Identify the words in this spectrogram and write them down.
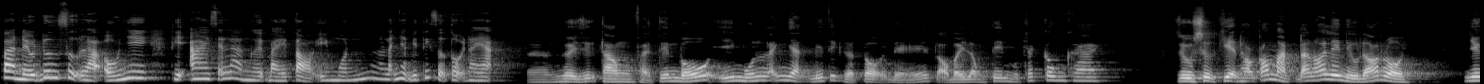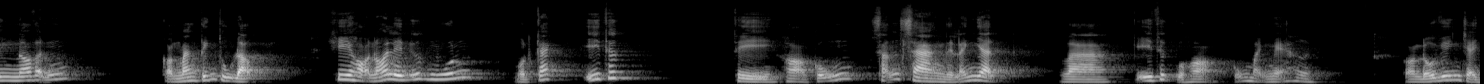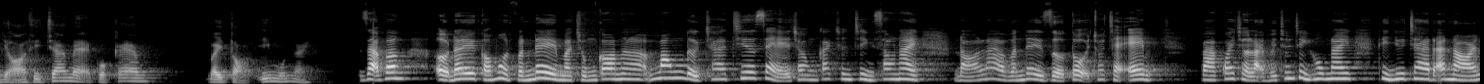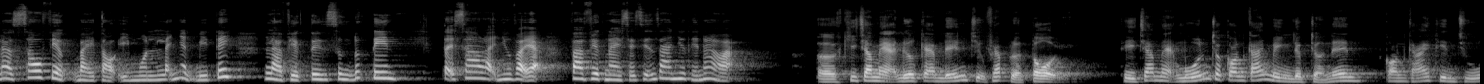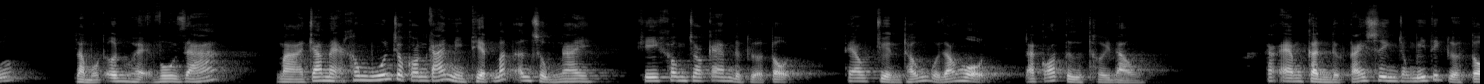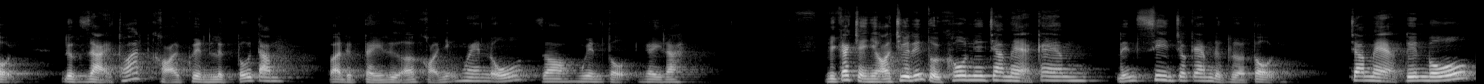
Và nếu đương sự là ấu nhi, thì ai sẽ là người bày tỏ ý muốn lãnh nhận bí tích rửa tội này ạ? À, người dự tòng phải tuyên bố ý muốn lãnh nhận bí tích rửa tội để tỏ bày lòng tin một cách công khai. Dù sự kiện họ có mặt đã nói lên điều đó rồi, nhưng nó vẫn còn mang tính thụ động. Khi họ nói lên ước muốn một cách ý thức thì họ cũng sẵn sàng để lãnh nhận và cái ý thức của họ cũng mạnh mẽ hơn còn đối với những trẻ nhỏ thì cha mẹ của các em bày tỏ ý muốn này Dạ vâng, ở đây có một vấn đề mà chúng con à, mong được cha chia sẻ trong các chương trình sau này, đó là vấn đề rửa tội cho trẻ em. Và quay trở lại với chương trình hôm nay thì như cha đã nói là sau việc bày tỏ ý muốn lãnh nhận bí tích là việc tuyên xưng đức tin. Tại sao lại như vậy ạ? Và việc này sẽ diễn ra như thế nào ạ? ờ, khi cha mẹ đưa các em đến chịu phép rửa tội thì cha mẹ muốn cho con cái mình được trở nên con cái thiên chúa là một ơn huệ vô giá mà cha mẹ không muốn cho con cái mình thiệt mất ân sủng này khi không cho các em được rửa tội theo truyền thống của giáo hội đã có từ thời đầu các em cần được tái sinh trong bí tích rửa tội được giải thoát khỏi quyền lực tối tăm và được tẩy rửa khỏi những hoen ố do nguyên tội gây ra vì các trẻ nhỏ chưa đến tuổi khôn nên cha mẹ các em đến xin cho các em được rửa tội. Cha mẹ tuyên bố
